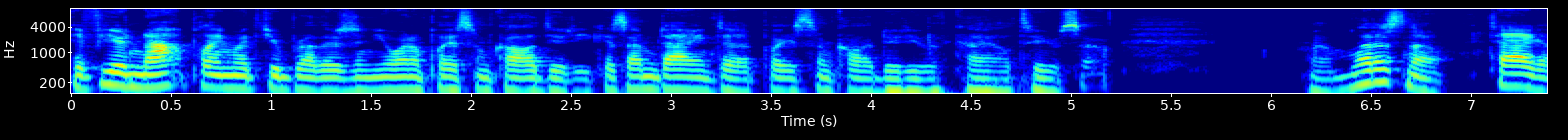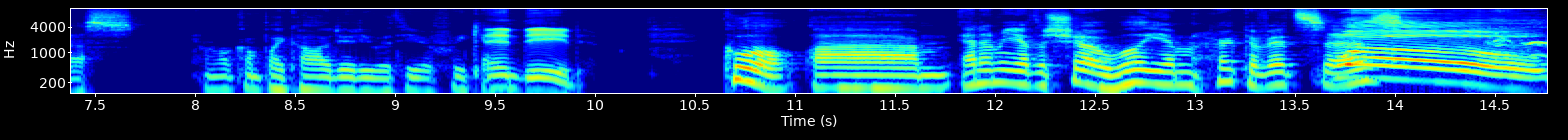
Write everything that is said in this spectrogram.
if you're not playing with your brothers and you want to play some Call of Duty because I'm dying to play some Call of Duty with Kyle too. So um, let us know, tag us, and we'll come play Call of Duty with you if we can. Indeed. Cool. Um, enemy of the show, William Herkovitz says. Whoa!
